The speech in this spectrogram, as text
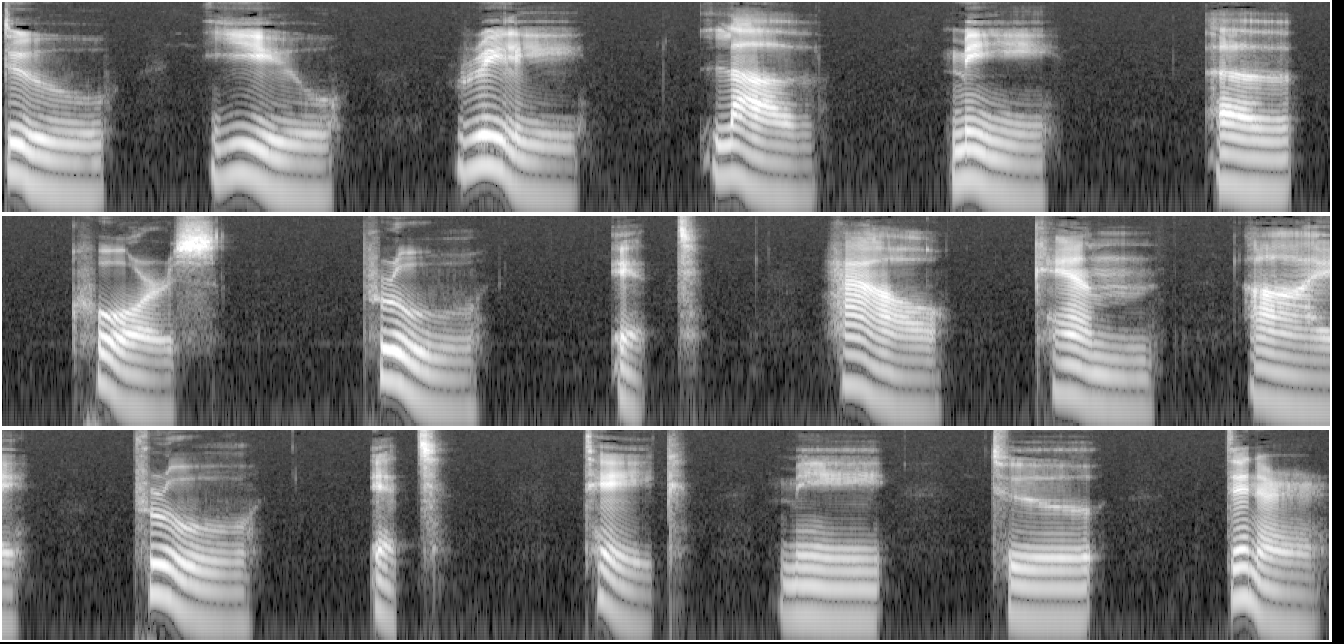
Do you really love me? Of course. Prove it. How can I prove it? Take me to dinner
